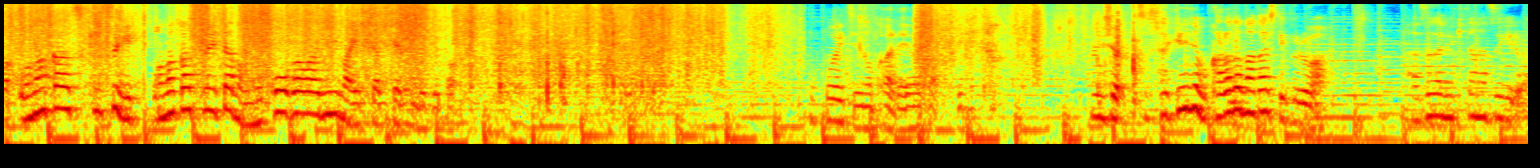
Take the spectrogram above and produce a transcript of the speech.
かお腹空きすぎお腹空いたの向こう側に今行っちゃってるんだけど。ココイチのカレーを買ってきた。よいしょ。先にでも体流してくるわ。さすがに汚すぎるわ。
